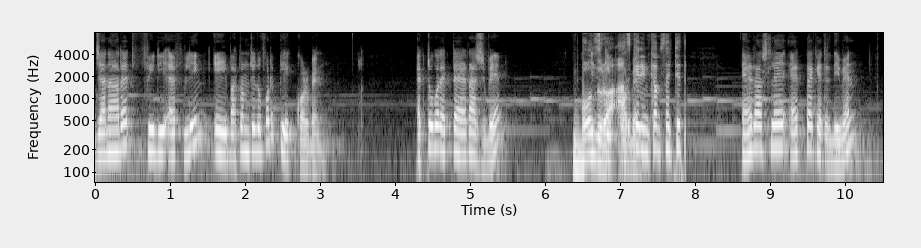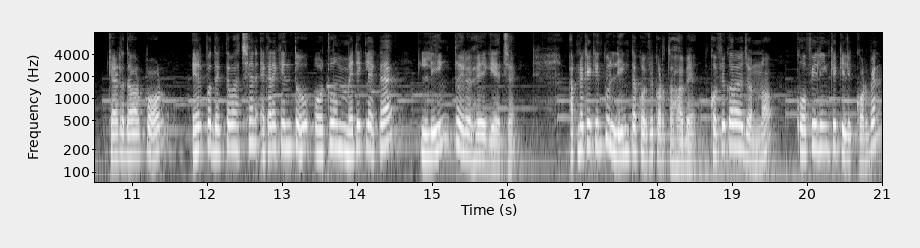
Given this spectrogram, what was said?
জেনারেট পিডিএফ লিঙ্ক এই বাটনটির উপর ক্লিক করবেন। একটু করে একটা অ্যাড আসবে। বন্ধুরা আজকের ইনকাম সাইটে অ্যাড আসলে অ্যাডটা কেটে দিবেন। কেটে দেওয়ার পর এরপর দেখতে পাচ্ছেন এখানে কিন্তু অটোমেটিকলি একটা লিঙ্ক তৈরি হয়ে গিয়েছে। আপনাকে কিন্তু লিঙ্কটা কপি করতে হবে। কপি করার জন্য কপি লিঙ্কে ক্লিক করবেন।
